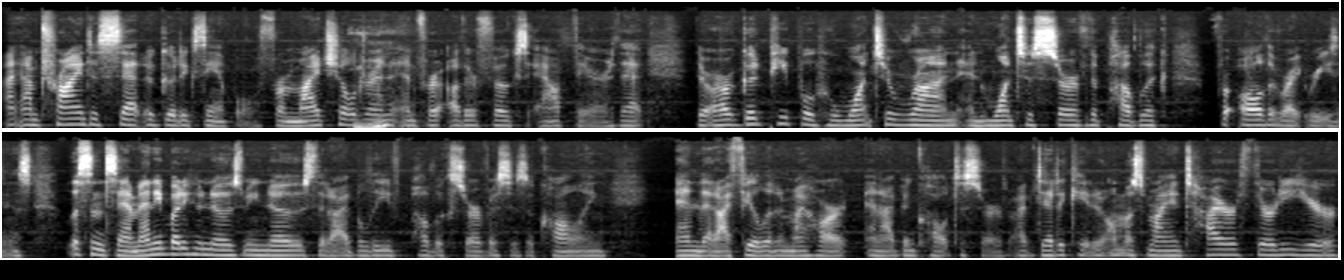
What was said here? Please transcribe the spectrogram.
I, I'm trying to set a good example for my children mm-hmm. and for other folks out there that there are good people who want to run and want to serve the public for all the right reasons. Listen, Sam, anybody who knows me knows that I believe public service is a calling and that I feel it in my heart and I've been called to serve. I've dedicated almost my entire 30 year career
